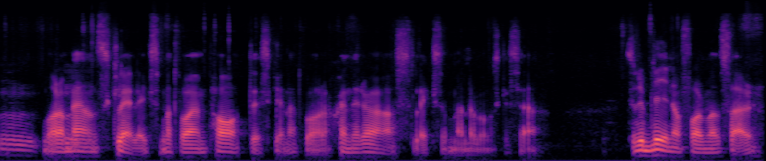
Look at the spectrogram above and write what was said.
mm. vara mm. mänsklig, liksom, att vara empatisk eller att vara generös, liksom, eller vad man ska säga. Så det blir någon form av så här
